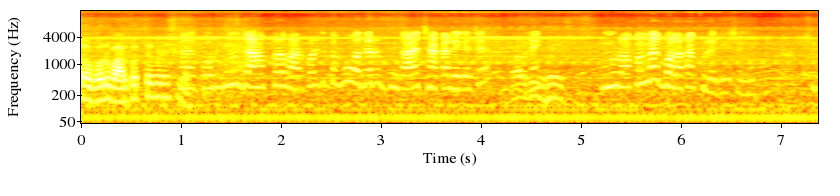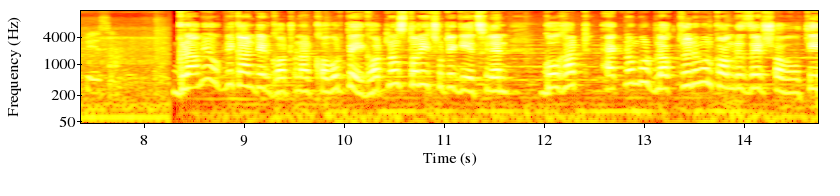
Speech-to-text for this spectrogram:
সব গরু বার করতে পেরেছিল? হ্যাঁ গরুগুলো যা হোক করে বার করেছে তবু ওদের গায়ে ছাঁকা লেগেছে। কোনো রকমের গলাটা খুলে দিয়েছিল ছুটে এসে গ্রামে অগ্নিকাণ্ডের ঘটনার খবর পেয়ে ঘটনাস্থলেই ছুটে গিয়েছিলেন গোঘাট এক নম্বর ব্লক তৃণমূল কংগ্রেসের সভাপতি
